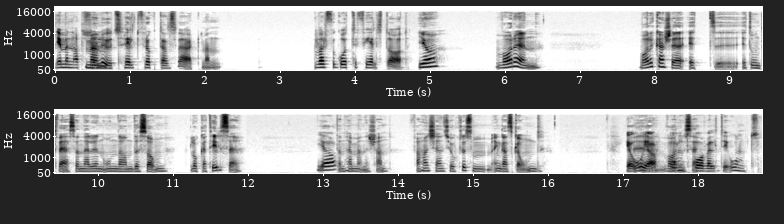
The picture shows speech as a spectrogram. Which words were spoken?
ja men absolut, helt fruktansvärt. Men varför gå till fel stad? Ja, var det en... Var det kanske ett, ett ont väsen eller en ond ande som lockade till sig Ja, den här människan? För han känns ju också som en ganska ond. ja, oh ja. eh, varelse. ont går väl till ont,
